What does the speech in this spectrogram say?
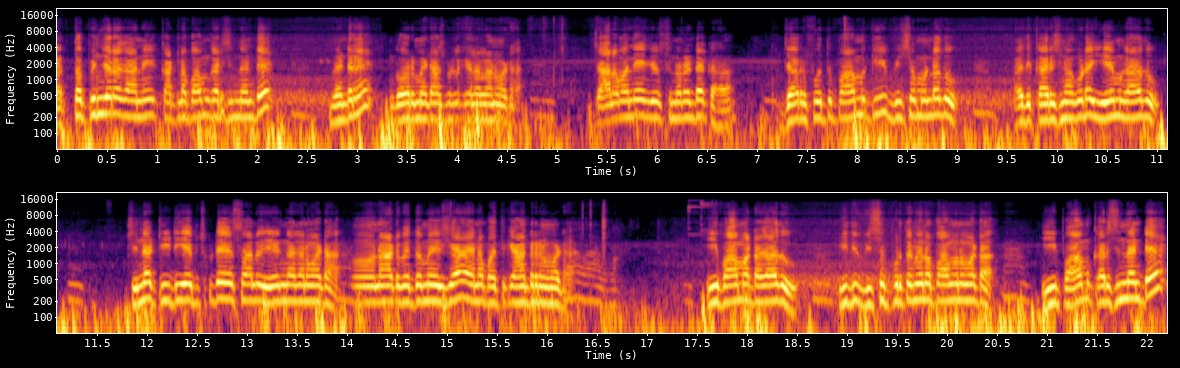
రక్త పింజర కానీ కట్ల పాము కరిచిందంటే వెంటనే గవర్నమెంట్ హాస్పిటల్కి వెళ్ళాలన్నమాట. చాలా మంది ఏం చేస్తున్నారంటే అక్క జరుఫుతు పాముకి విషం ఉండదు. అది కరిచినా కూడా ఏం కాదు. చిన్న టీటీ వేయించుకుంటే చాలు ఏం కాదనమాట. నాటు పెద్దం వేసి ఆయన బతికే అంటారు అనమాట. ఈ పాము అట్ట కాదు. ఇది విషపూరితమైన పాము అనమాట. ఈ పాము కరిసిందంటే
